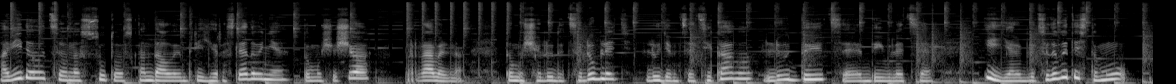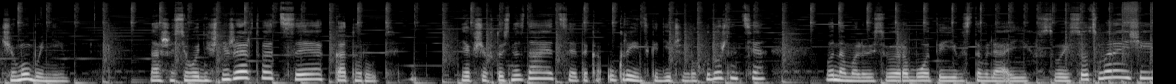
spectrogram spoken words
А відео це у нас суто скандали, інтриги, розслідування, тому що що? Правильно, тому що люди це люблять, людям це цікаво, люди це дивляться. І я люблю це дивитись, тому чому би ні? Наша сьогоднішня жертва це Каторут. Якщо хтось не знає, це така українська діджеро-художниця. Вона малює свої роботи і виставляє їх в свої соцмережі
